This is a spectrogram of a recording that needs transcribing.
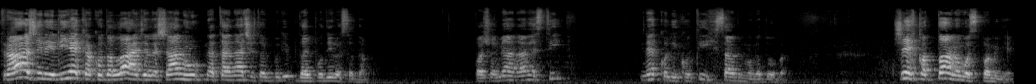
tražili lijeka kod Allaha Đelešanu na taj način da je podilo sadaku. Pa ću vam ja navesti nekoliko tih savremenog doba. Šeh Kattan ovo spominje.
